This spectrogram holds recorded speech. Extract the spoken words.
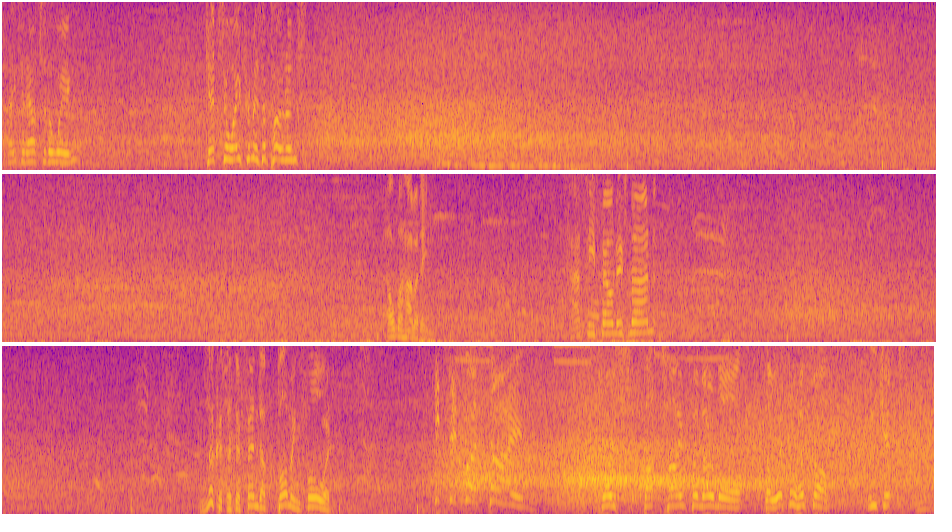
Plays it out to the wing. Gets away from his opponents. El Mohammadi. Has he found his man? Look at the defender bombing forward. Hits it first time! Close, but time for no more. The whistle has gone. Egypt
